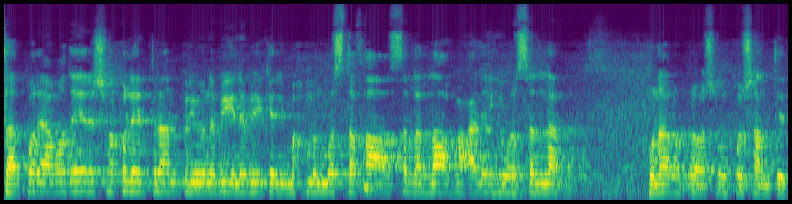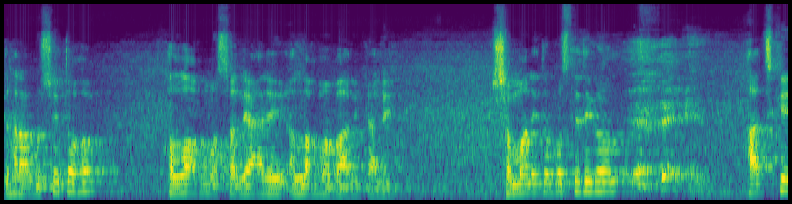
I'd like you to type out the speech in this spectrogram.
তারপরে আমাদের সকলের প্রাণ প্রিয় নবী নবী করিম মোহাম্মদ মোস্তফা সাল্লাহ আলহি ওয়াসাল্লাম ওনার উপরে অসংখ্য শান্তি ধারা বর্ষিত হোক। আল্লাহ সাল্লি আলী আল্লাহ বারিক আলী সম্মানিত উপস্থিতিগণ, আজকে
